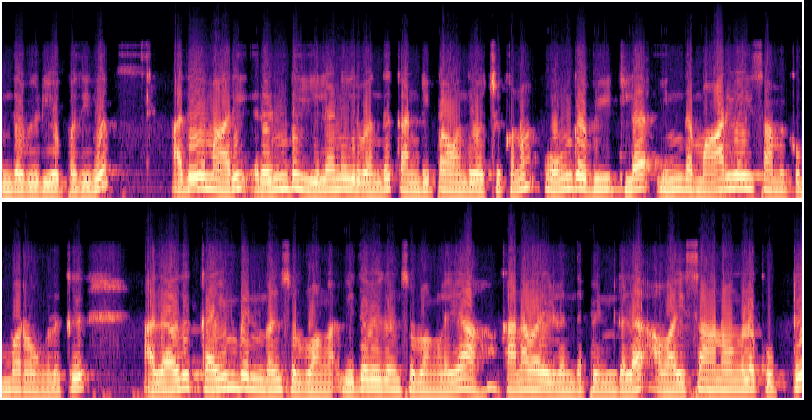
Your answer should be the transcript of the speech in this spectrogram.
இந்த வீடியோ பதிவு. அதே மாதிரி ரெண்டு இளநீர் வந்து கண்டிப்பாக வந்து வச்சுக்கணும். உங்கள் வீட்டில் இந்த மாரியாய் சாமி கும்பிட்றவங்களுக்கு அதாவது கைம்பெண்கள் சொல்லுவாங்க விதவைகள் சொல்லுவாங்க இல்லையா? கணவர் இழந்த பெண்களை வயசானவங்களை கூப்பிட்டு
